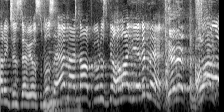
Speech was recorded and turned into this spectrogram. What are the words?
Çok halayları için seviyorsunuz. Hemen ne yapıyoruz? Bir halay diyelim mi? Diyelim. Alay.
